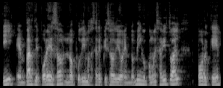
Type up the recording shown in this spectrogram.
y en parte por eso no pudimos hacer episodio en domingo como es habitual porque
